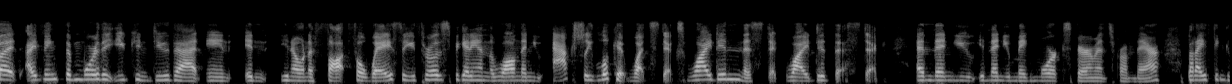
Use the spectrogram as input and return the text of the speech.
but i think the more that you can do that in in you know in a thoughtful way so you throw the spaghetti on the wall and then you actually look at what sticks why didn't this stick why did this stick and then you and then you make more experiments from there but i think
